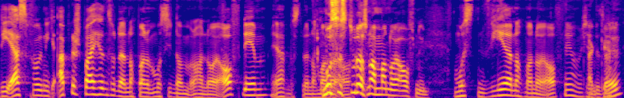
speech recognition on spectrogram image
die erste Folge nicht abgespeichert, sondern nochmal, muss ich nochmal neu aufnehmen. Ja, mussten wir nochmal Musstest du das nochmal neu aufnehmen? mussten wir nochmal neu aufnehmen, hab ich ja Okay. gesagt.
